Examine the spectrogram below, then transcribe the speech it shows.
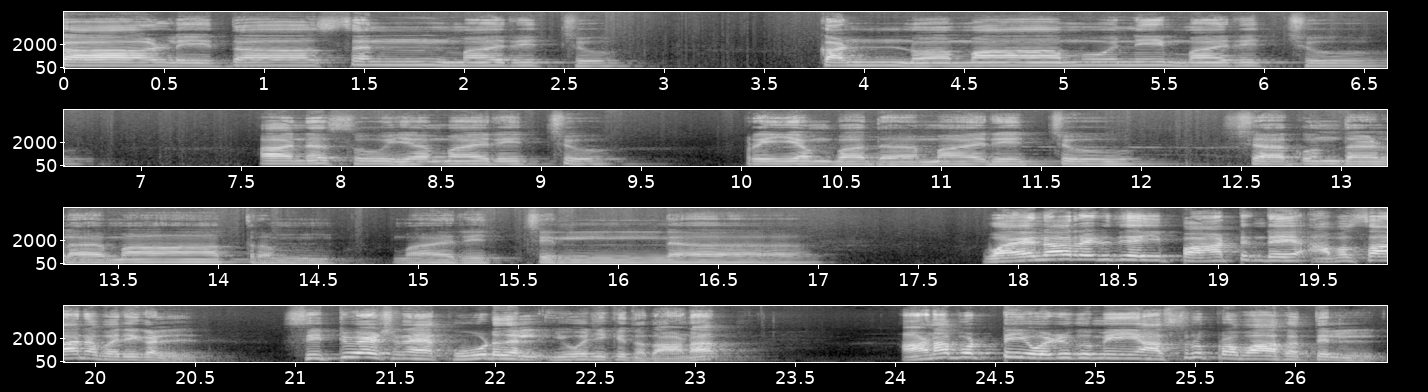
കാളിദാസൻ മരിച്ചു. കണ്വമാമുനി മരിച്ചു. അനസൂയ മരിച്ചു. പ്രിയംവദ മരിച്ചു. ശകുന്തള മാത്രം മരിച്ചില്ല. വയലാർ എഴുതിയ ഈ പാട്ടിന്റെ അവസാന വരികൾ സിറ്റുവേഷന് കൂടുതൽ യോജിക്കുന്നതാണ്. അണപൊട്ടി ഒഴുകുമീ അശ്രുപ്രവാഹത്തിൽ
